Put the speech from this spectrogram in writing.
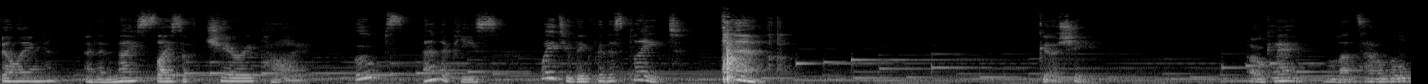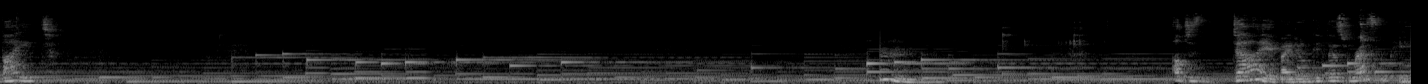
filling, and a nice slice of cherry pie. Oops, and a piece way too big for this plate. Gushy. Okay, let's have a little bite. Hmm. I'll just die if I don't get this recipe.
